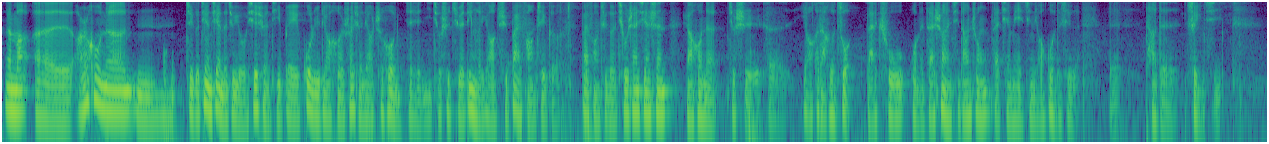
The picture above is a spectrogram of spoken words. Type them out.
那么呃而后呢，嗯，这个渐渐的就有一些选题被过滤掉和筛选掉之后，呃，你就是决定了要去拜访这个拜访这个秋山先生，然后呢就是呃要和他合作。来出我们在上一期当中在前面已经聊过的这个呃他的摄影机，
